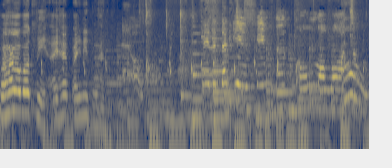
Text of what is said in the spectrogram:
Well, how about me? I have, I need one. and oh. Okay, let daddy Give him the cola water. Oh,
